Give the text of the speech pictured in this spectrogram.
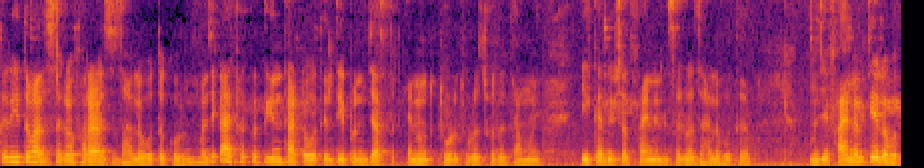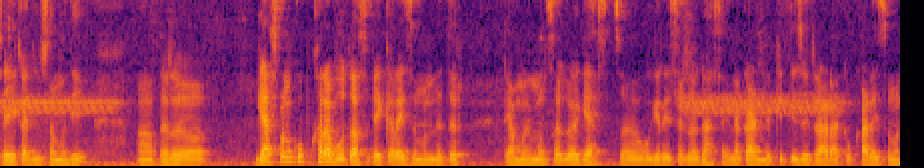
तर इथं माझं सगळं फराळाचं झालं होतं करून. म्हणजे काय फक्त तीन ताटं होते आणि ते पण जास्त काय नव्हतं थोडं थोडंच होतं. त्यामुळे एका दिवसात फायनली सगळं झालं होतं. म्हणजे फायनल केलं होतं एका दिवसामध्ये. तर गॅस पण खूप खराब होतं असं काही करायचं म्हणलं तर. त्यामुळे मग सगळं गॅसचं वगैरे सगळं घासायला काढलं की ते जरी राडा काढायचं म्हणलं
